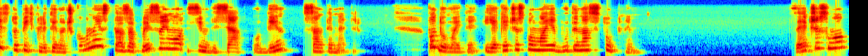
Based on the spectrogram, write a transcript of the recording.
Відступіть клітиночку вниз та записуємо 71 см. Подумайте, яке число має бути наступним. Це число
